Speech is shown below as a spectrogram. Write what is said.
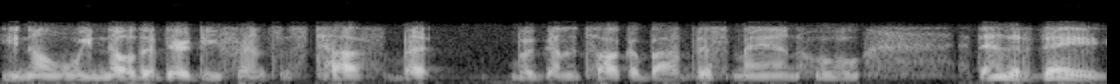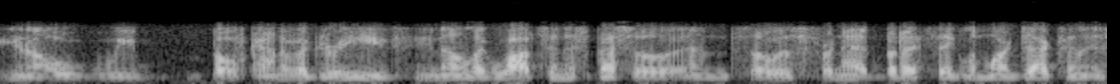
you know we know that their defense is tough, but we're to talk about this man who, at the end of the day, you know we both kind of agreed, you know, like Watson is special and so is Fournette, but I think Lamar Jackson is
